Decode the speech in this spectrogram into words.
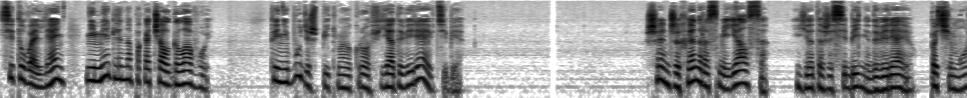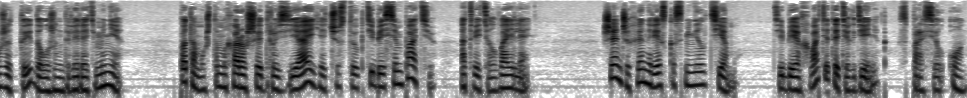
Ситу Вайлянь немедленно покачал головой. Ты не будешь пить мою кровь, я доверяю тебе. Шэнджи Хэн рассмеялся. Я даже себе не доверяю. Почему же ты должен доверять мне? Потому что мы хорошие друзья, и я чувствую к тебе симпатию, ответил Вайлянь. Шэнджи Хэн резко сменил тему. «Тебе хватит этих денег?» – спросил он.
